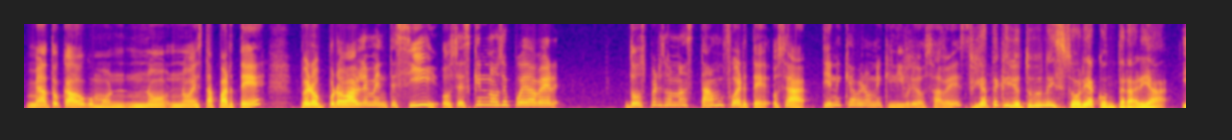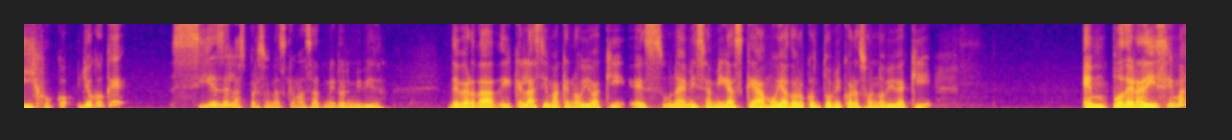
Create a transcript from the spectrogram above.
me ha tocado como no, no esta parte, pero probablemente sí. O sea, es que no se puede haber dos personas tan fuertes. O sea, tiene que haber un equilibrio, ¿sabes? Fíjate que yo tuve una historia contraria, hijo, yo creo que sí es de las personas que más admiro en mi vida. De verdad, y qué lástima que no viva aquí. Es una de mis amigas que amo y adoro con todo mi corazón, no vive aquí. Empoderadísima.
